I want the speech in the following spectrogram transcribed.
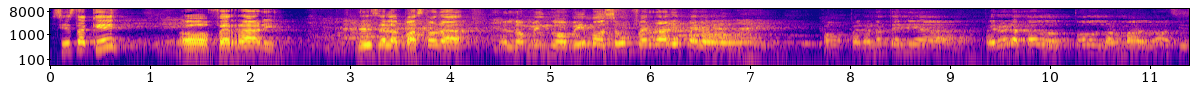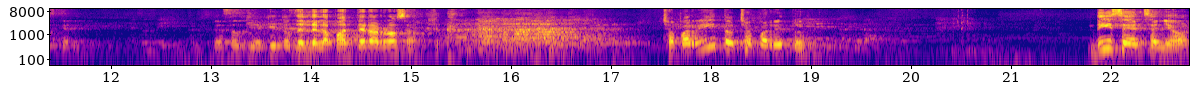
¿Sí está aquí? Oh, Ferrari. Dice la pastora el domingo, vimos un Ferrari, pero, pero no tenía, pero era todo, todo normal, ¿no? Así es que... De esos viejitos, del de la Pantera Rosa. chaparrito, chaparrito. Dice el Señor,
